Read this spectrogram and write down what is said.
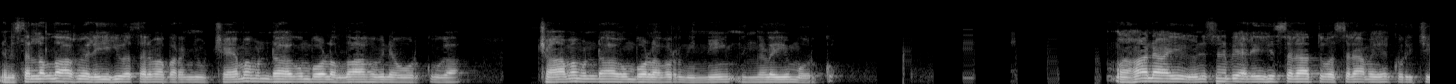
നബിസല്ലാഹു അലൈഹി വസ്ലമ പറഞ്ഞു ക്ഷേമമുണ്ടാകുമ്പോൾ അള്ളാഹുവിനെ ഓർക്കുക. ക്ഷാമമുണ്ടാകുമ്പോൾ അവർ നിന്നെയും നിങ്ങളെയും ഓർക്കും. മഹാനായ യൂനുസ് നബി അലൈഹി സ്വലാത്തു വസ്സലാമയെ കുറിച്ച്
